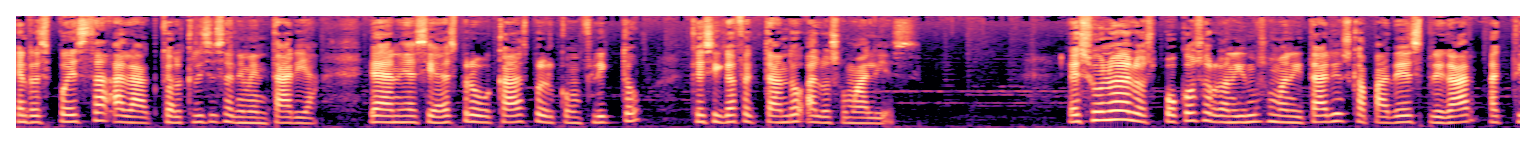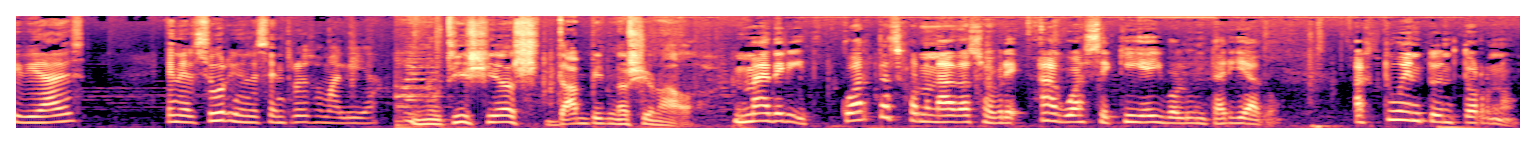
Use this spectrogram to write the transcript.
en respuesta a la actual crisis alimentaria y a las necesidades provocadas por el conflicto que sigue afectando a los somalíes. Es uno de los pocos organismos humanitarios capaz de desplegar actividades en el sur y en el centro de Somalia. Noticias d'àmbit nacional. Madrid, cuartas jornadas sobre agua, sequía y voluntariado. Actúa en tu entorno.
